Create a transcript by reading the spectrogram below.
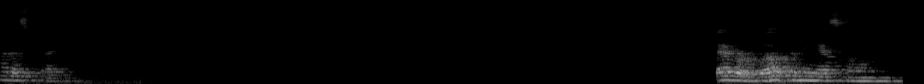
Let us pray. Ever welcoming us home.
